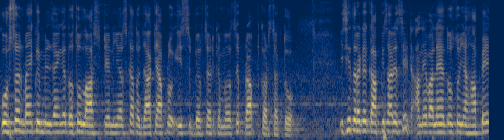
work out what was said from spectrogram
क्वेश्चन बैंक भी मिल जाएँगे दोस्तों लास्ट टेन ईयर्स का तो जाके आप लोग इस वेबसाइट की मदद से प्राप्त कर सकते हो। इसी तरह के काफ़ी सारे सेट आने वाले हैं दोस्तों यहाँ पे।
